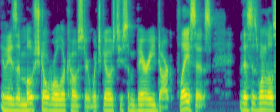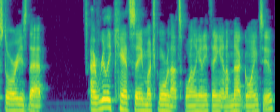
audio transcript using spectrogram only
and it is an emotional roller coaster which goes to some very dark places. This is one of those stories that I really can't say much more without spoiling anything, and I'm not going to.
